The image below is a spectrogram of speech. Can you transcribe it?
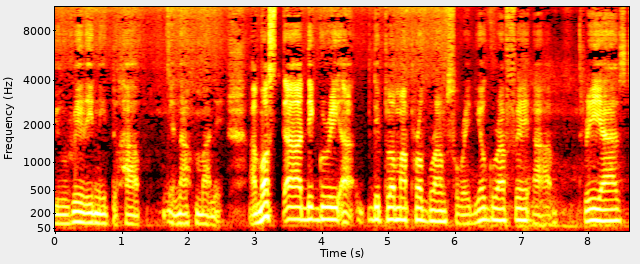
you really need to have enough money. Uh, most uh, degree uh, diploma programs for radiography um, three years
